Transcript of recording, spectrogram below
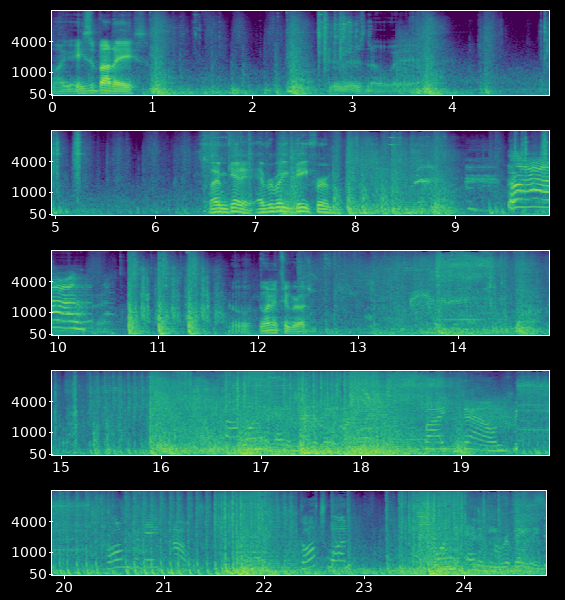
Oh my god, he's about ace. Dude, there's no way. Let him get it. Everybody bait for him. Oh, he went into garage. One enemy remaining. Spike down B. Bomb grenade out. Got one. One enemy remaining.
